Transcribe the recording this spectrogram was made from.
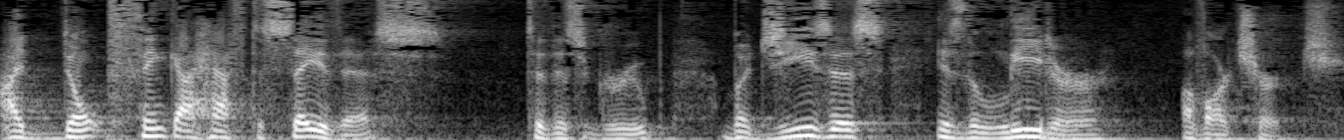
I don't think I have to say this to this group, but Jesus is the leader of our church.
